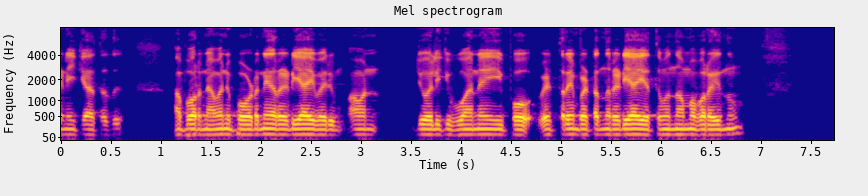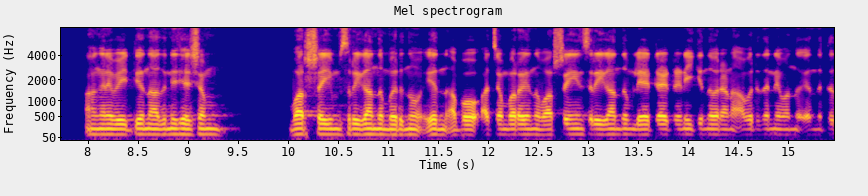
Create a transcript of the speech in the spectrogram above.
എണീക്കാത്തത്. അപ്പോൾ പറഞ്ഞു അവൻ അവനിപ്പോൾ ഉടനെ റെഡിയായി വരും. അവൻ ജോലിക്ക് പോകാനായി ഇപ്പോൾ എത്രയും പെട്ടെന്ന് റെഡിയായി എത്തുമെന്ന് അമ്മ പറയുന്നു. അങ്ങനെ വെയിറ്റ് ചെയ്യുന്ന. അതിനുശേഷം വർഷയും ശ്രീകാന്തും വരുന്നു എന്ന് അപ്പോൾ അച്ഛൻ പറയുന്നു വർഷയും ശ്രീകാന്തും ലേറ്റായിട്ട് എണീക്കുന്നവരാണ്. അവർ തന്നെ വന്ന് എന്നിട്ട്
